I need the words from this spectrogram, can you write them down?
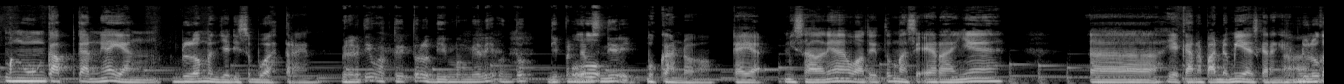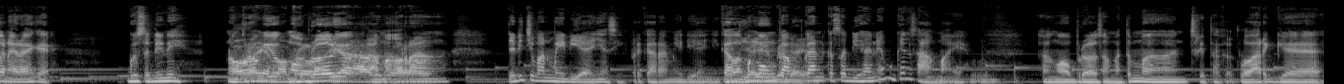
mengungkapkannya yang belum menjadi sebuah tren Berarti waktu itu lebih memilih untuk dipendam Oh. sendiri. bukan dong kayak misalnya waktu itu masih eranya eh ya karena pandemi ya sekarang ya Ah. dulu kan eranya kayak gue sedih nih nongkrong Oh, ya, yuk ngobrol. ngobrol, yuk Ya, sama betul. orang jadi cuman medianya sih perkara medianya kalau Media yang mengungkapkan kesedihannya mungkin sama ya Mm. Eh, ngobrol sama teman cerita ke keluarga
